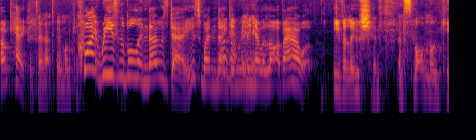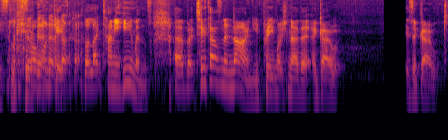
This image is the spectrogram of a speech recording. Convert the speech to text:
okay, It turned out to be a monkey. quite reasonable in those days when they No, didn't really really. know a lot about evolution. And small monkeys looking Small monkeys look like tiny humans. Uh, but 2009, you'd pretty much know that a goat is a goat.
